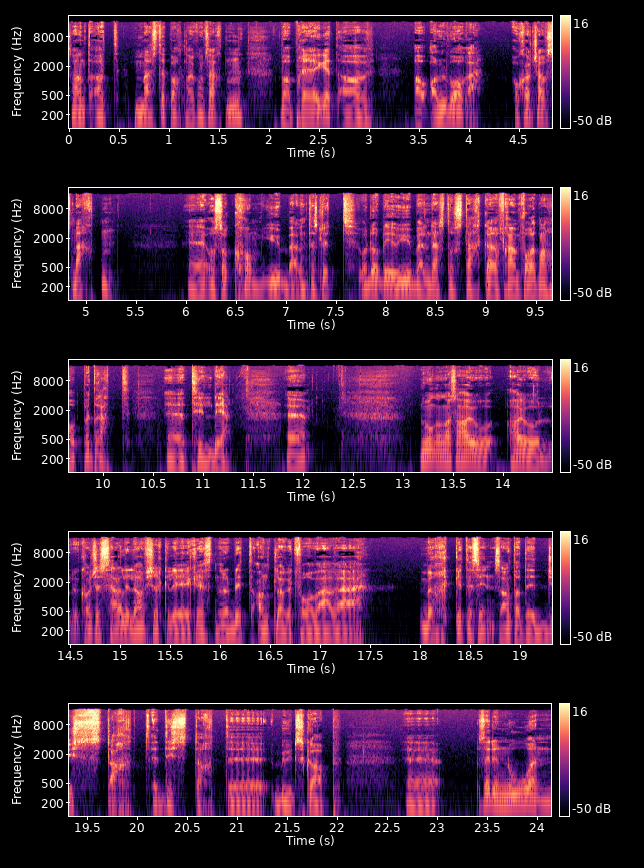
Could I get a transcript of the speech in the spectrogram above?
Sant? At mesteparten av konserten var preget av, av alvoret, og kanskje av smerten. Eh, og så kom jubelen til slutt, og da blir jo jubelen desto sterkere, fremfor at man hoppet rett eh, til det. Eh, noen ganger så har jo, har jo kanskje særlig lavkirkelige kristne blitt anklaget for å være mørke til sinn. At det er dystert, et dystert uh, budskap. Uh, så er det noen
